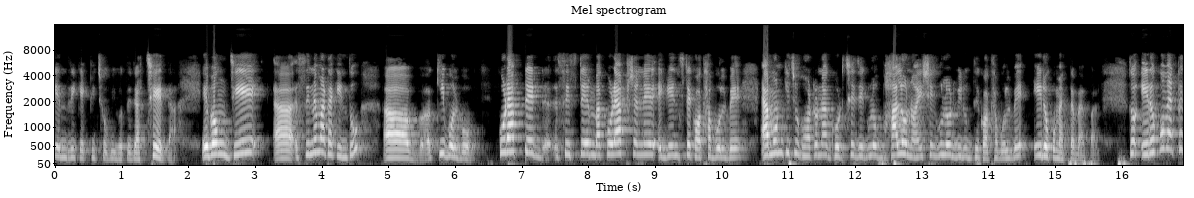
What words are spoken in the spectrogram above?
কেন্দ্রিক একটি ছবি হতে যাচ্ছে এটা। এবং যে সিনেমাটা কিন্তু কি বলব কোরাপ্টেড সিস্টেম বা কোরাপশনের এগেনস্টে কথা বলবে, এমন কিছু ঘটনা ঘটছে যেগুলো ভালো নয়, সেগুলোর বিরুদ্ধে কথা বলবে, এরকম একটা ব্যাপার। তো এরকম একটা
